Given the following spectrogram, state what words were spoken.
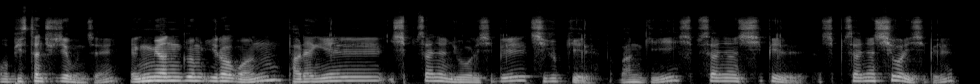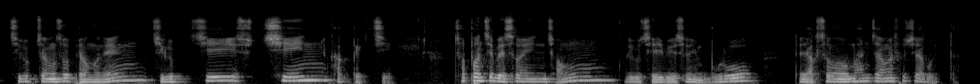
어, 비슷한 취재 문제. 액면금 1억 원, 발행일 14년 6월 20일, 지급기일 만기 14년 10일, 14년 10월 20일, 지급장소 병은행, 지급지 수취인 각 백지. 첫 번째 배서인 정, 그리고 제2 배서인 무로 약속어음 한 장을 소지하고 있다.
